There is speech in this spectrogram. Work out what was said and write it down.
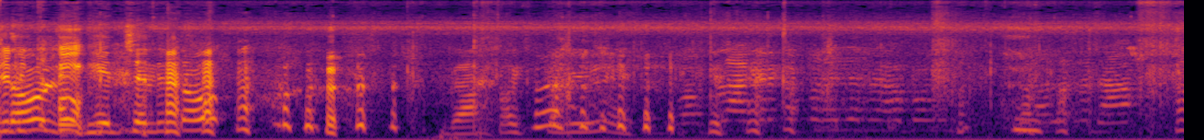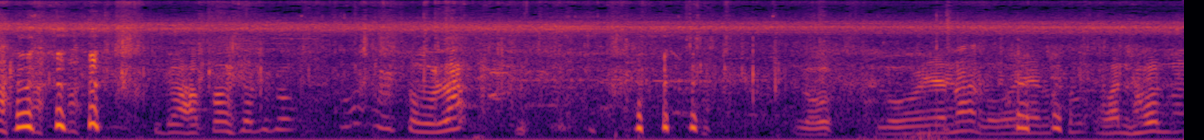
daw, ligid siya dito. Gapang sa pili. Gapang sabi ko, oh, may tulak. Lu- Luwi na, luwi na. One hold.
